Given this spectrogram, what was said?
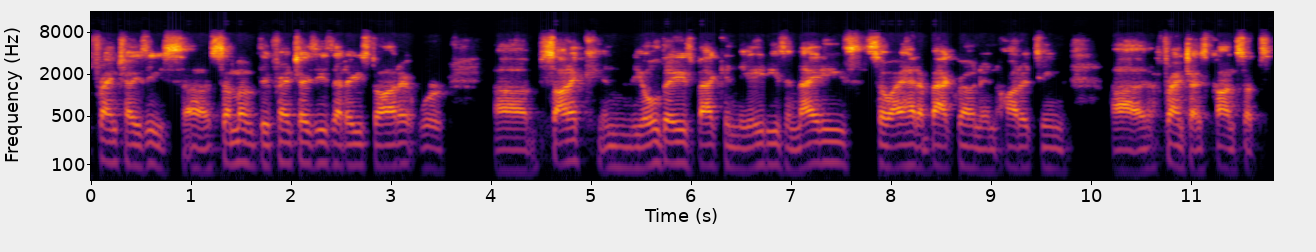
franchisees. Uh, some of the franchisees that I used to audit were uh, Sonic in the old days, back in the 80s and 90s. So I had a background in auditing uh, franchise concepts.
